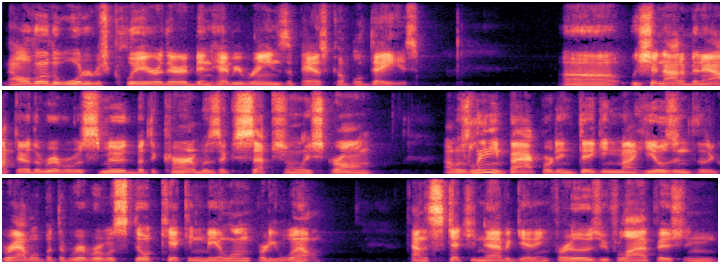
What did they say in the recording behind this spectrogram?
Now, although the water was clear, there had been heavy rains the past couple of days. Uh, we should not have been out there. The river was smooth, but the current was exceptionally strong. I was leaning backward and digging my heels into the gravel, but the river was still kicking me along pretty well. Kind of sketchy navigating for those who fly fishing and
